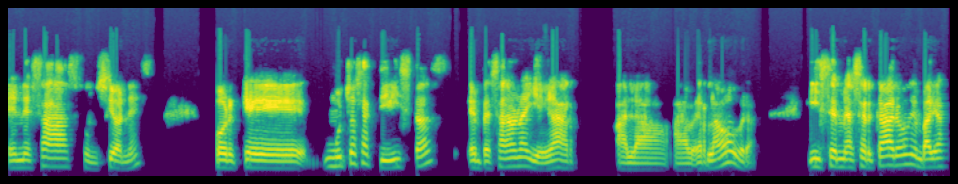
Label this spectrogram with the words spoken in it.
en esas funciones porque muchos activistas empezaron a llegar a, la, a ver la obra y se me acercaron en varias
